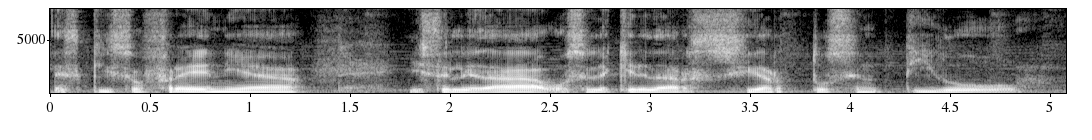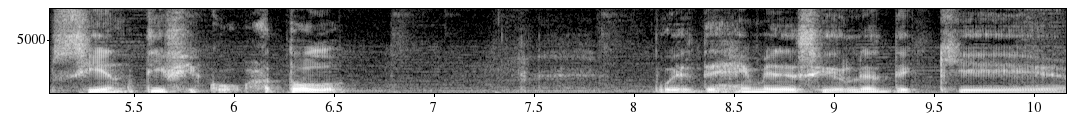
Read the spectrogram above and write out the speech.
esquizofrenia y se le da o se le quiere dar cierto sentido científico a todo, pues déjenme decirles de que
